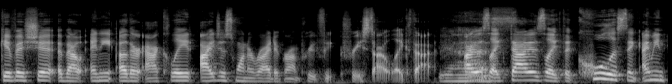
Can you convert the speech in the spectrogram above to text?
give a shit about any other accolade. I just want to ride a Grand Prix free- freestyle like that. I was like that is like the coolest thing. I mean,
